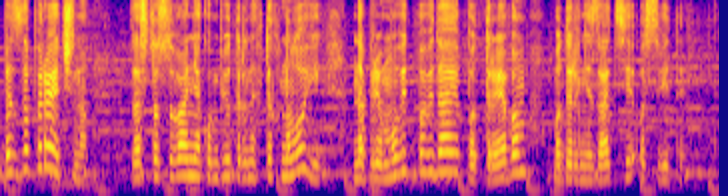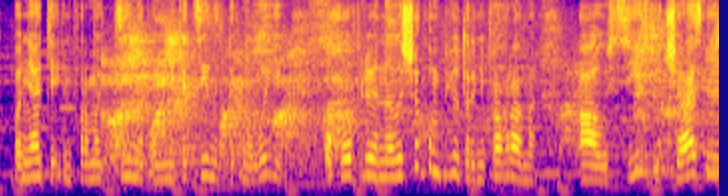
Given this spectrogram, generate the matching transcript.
Беззаперечно, застосування комп'ютерних технологій напряму відповідає потребам модернізації освіти. Поняття інформаційно-комунікаційних технологій охоплює не лише комп'ютерні програми, а усі сучасні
